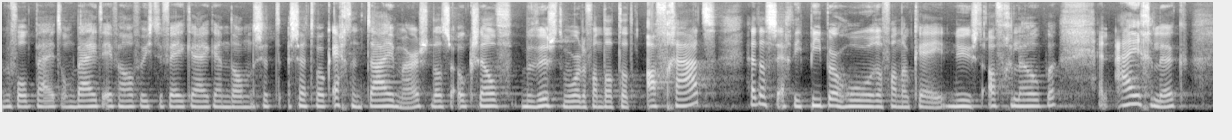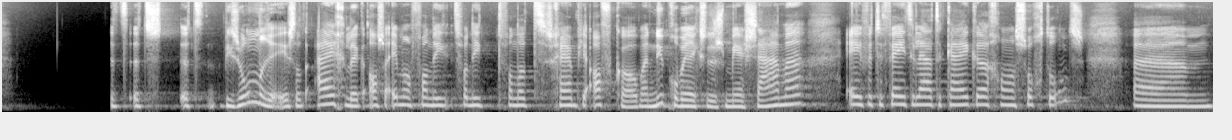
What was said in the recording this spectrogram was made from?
bijvoorbeeld bij het ontbijt even een half uurtje tv kijken. En dan zet, zetten we ook echt een timer. Zodat ze ook zelf bewust worden van dat dat afgaat. dat ze echt die pieper horen van oké, nu is het afgelopen. En eigenlijk, het, het, het bijzondere is dat eigenlijk als ze eenmaal van, die, van, die, van dat schermpje afkomen. En nu probeer ik ze dus meer samen even tv te laten kijken, gewoon s ochtends. Um,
